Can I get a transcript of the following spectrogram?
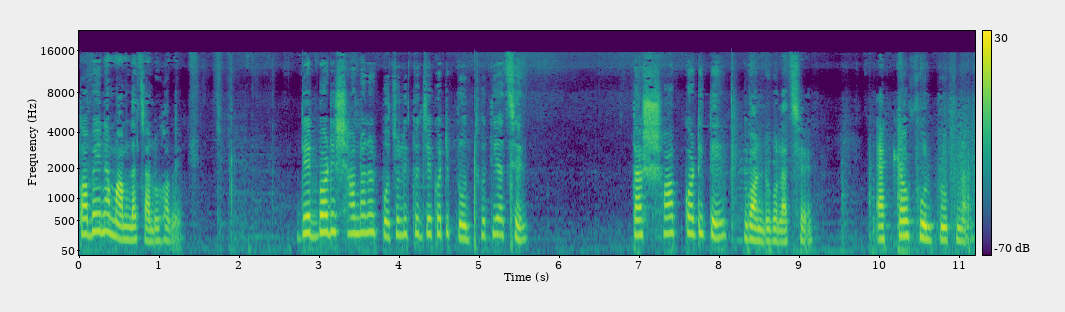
তবেই না মামলা চালু হবে। ডেড বডি সামলানোর প্রচলিত যে কটি পদ্ধতি আছে, তার সব কটিতে গণ্ডগোল আছে। একটাও ফুলপ্রুফ নয়।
